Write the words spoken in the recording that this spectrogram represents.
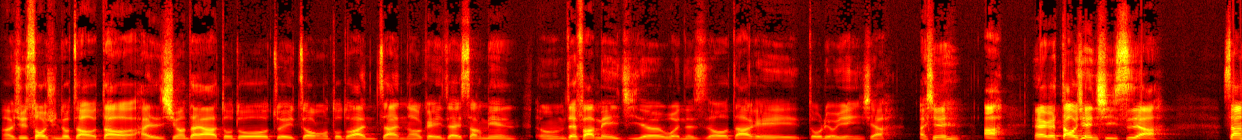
呃，去搜寻都找得到，还是希望大家多多追踪，多多按赞，然后可以在上面，嗯，我们在发每一集的文的时候，大家可以多留言一下。啊，现在啊，还有个道歉启事啊，上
